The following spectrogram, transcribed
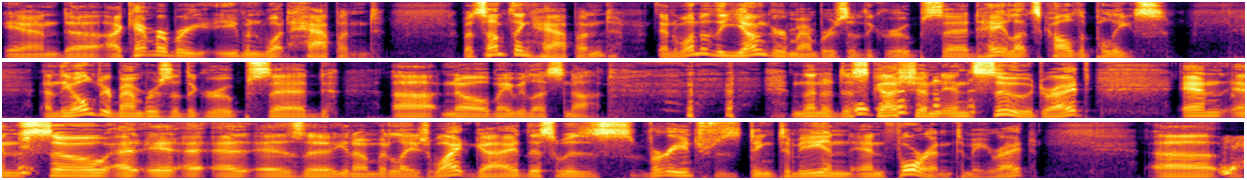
and uh, I can't remember even what happened, but something happened, and one of the younger members of the group said, "Hey, let's call the police." And the older members of the group said, uh, no, maybe let's not. and then a discussion ensued, right? And and so as a you know middle aged white guy, this was very interesting to me and, and foreign to me, right? Uh, yeah.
